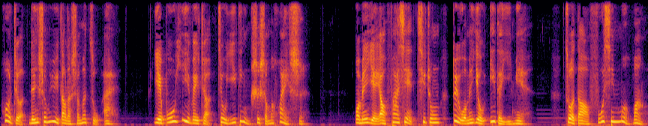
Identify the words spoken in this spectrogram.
或者人生遇到了什么阻碍，也不意味着就一定是什么坏事。我们也要发现其中对我们有益的一面，做到福心莫忘。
